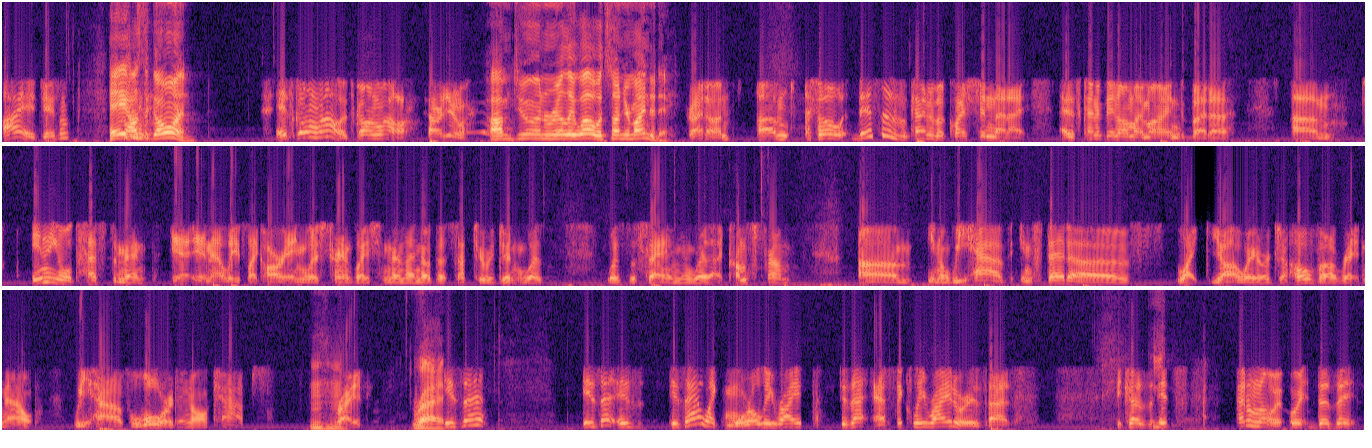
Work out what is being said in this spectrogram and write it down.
Hi, Jason. Hey, how's it going? It's going well. It's going well. How are you? I'm doing really well. What's on your mind today? Right on. Um, so this is kind of a question that I has kind of been on my mind, but uh, um, in the Old Testament, in at least like our English translation, and I know the Septuagint was was the same, and where that comes from. Um, you know, we have instead of like Yahweh or Jehovah written out, we have Lord in all caps, mm-hmm. right? Right. Is that is that is is that like morally right? Is that ethically right, or is that because it's I don't know. Does it?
